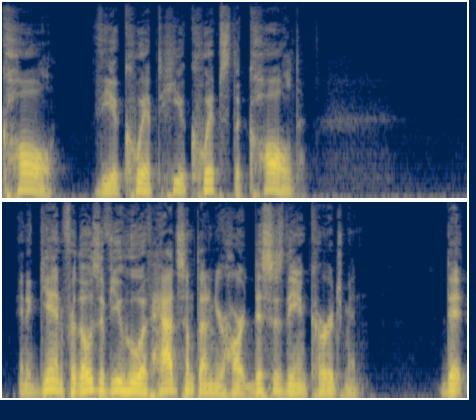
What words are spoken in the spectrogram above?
call the equipped, He equips the called. And again, for those of you who have had something on your heart, this is the encouragement that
